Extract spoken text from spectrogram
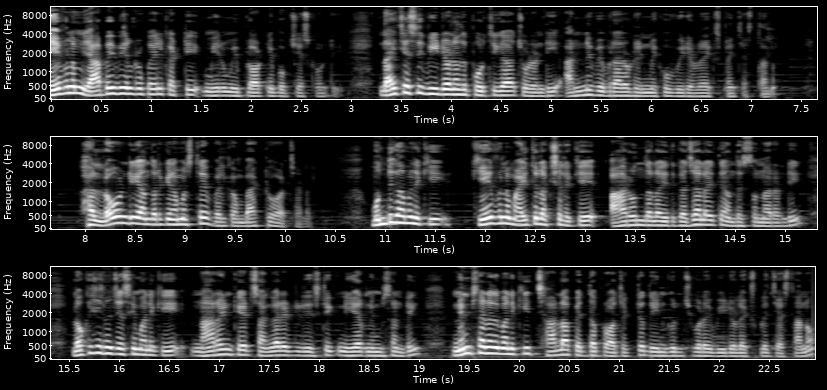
కేవలం యాభై వేల రూపాయలు కట్టి మీరు మీ ప్లాట్ని బుక్ చేసుకోండి. దయచేసి వీడియో అనేది పూర్తిగా చూడండి. అన్ని వివరాలు నేను మీకు వీడియోలో ఎక్స్ప్లెయిన్ చేస్తాను. హలో అండి అందరికీ నమస్తే. Welcome back to our channel. ముందుగా మనకి కేవలం ఐదు లక్షలకే ఆరు వందల ఐదు గజాలు అయితే అందిస్తున్నారండి. లొకేషన్ వచ్చేసి మనకి Narayan Khed Sangareddy district near NIMS అండి. నిమ్స్ అనేది మనకి చాలా పెద్ద ప్రాజెక్ట్. దీని గురించి కూడా ఈ వీడియోలో ఎక్స్ప్లెయిన్ చేస్తాను.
